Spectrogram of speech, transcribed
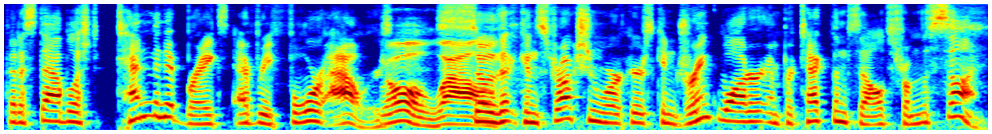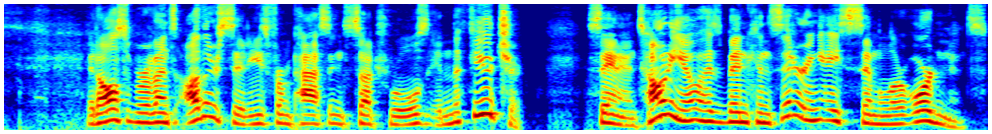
that established 10 minute breaks every four hours. Oh, wow. So that construction workers can drink water and protect themselves from the sun. It also prevents other cities from passing such rules in the future. San Antonio has been considering a similar ordinance.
